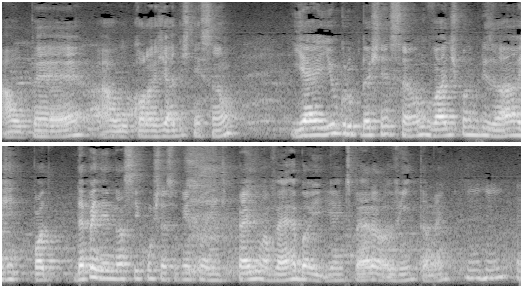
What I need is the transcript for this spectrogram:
ao PE, ao colegiado de extensão. E aí o grupo da extensão vai disponibilizar, a gente pode, dependendo da circunstância que a gente, a gente pede uma verba e a gente espera ela vir também. Uhum, é.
